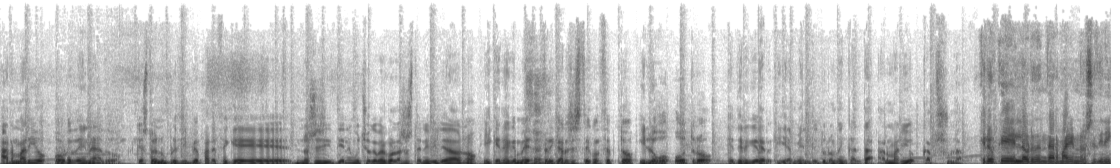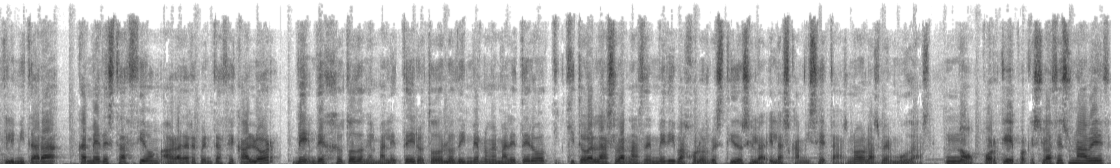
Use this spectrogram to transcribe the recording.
armario ordenado, que esto en un principio parece que no sé si tiene mucho que ver con la sostenibilidad o no, y quería que me explicaras este concepto, y luego otro que tiene que ver, y a mí el título me encanta, armario cápsula. Creo que el orden de armario no se tiene que limitar a cambiar de estación, ahora de repente hace calor, me dejo todo en el maletero, todo lo de invierno en el maletero, quito las lanas de en medio y bajo los vestidos y, y las camisetas, ¿no? Las bermudas. No, ¿por qué? Porque si lo haces una vez,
